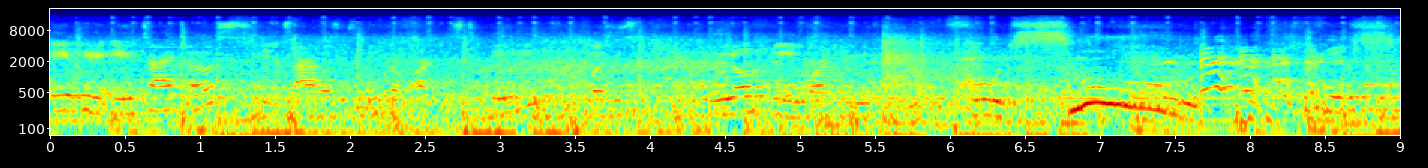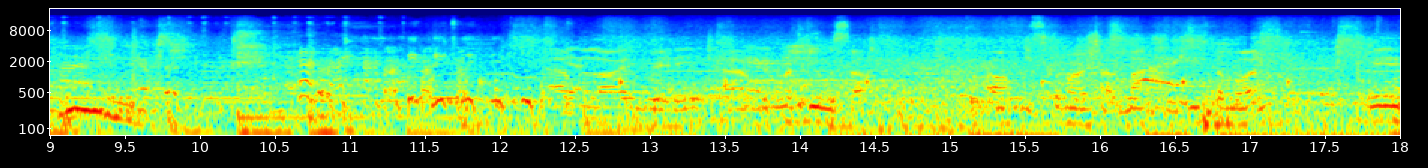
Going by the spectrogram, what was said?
aka Titus. Yes, I was his makeup artist today. It was lovely working with him. Oh, it's smooth. I'm Lloyd Brady. I'm the producer of this commercial, Maxfield Easter Bun. We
